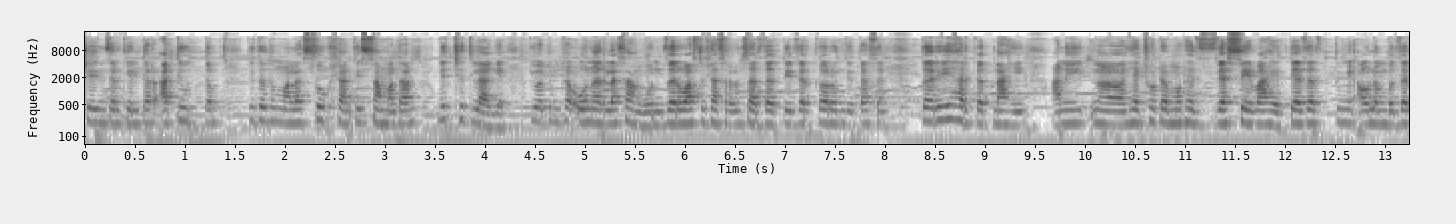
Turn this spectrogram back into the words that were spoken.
चेंज जर केली तर अतिउत्तम. तिथं तुम्हाला सुख शांती समाधान निश्चित लागेल. किंवा तुमच्या ओनरला सांगून जर वास्तुशास्त्रानुसार जर ते जर करून देत असेल तरी हरकत नाही. आणि ह्या छोट्या मोठ्या ज्या सेवा आहेत त्या जर तुम्ही अवलंब जर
